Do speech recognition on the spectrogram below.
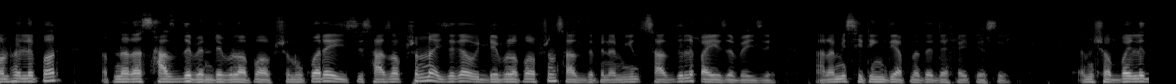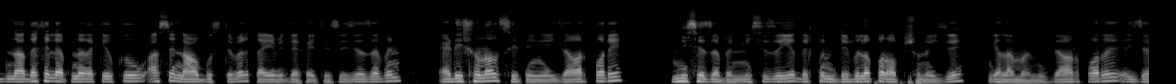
অন হইলে পর আপনারা সার্চ দেবেন ডেভেলপ অপশন উপরে এই যে সার্চ অপশন না, এই জায়গায় ওই ডেভেলপ অপশন সার্চ দেবেন। আমি কিন্তু সার্চ দিলে পাইয়ে যাবে এই যে। আর আমি সিটিং দিয়ে আপনাদের দেখাইতেছি। আমি সবাই না দেখাইলে আপনারা কেউ কেউ আছে নাও বুঝতে পারে, তাই আমি দেখাইতেছি। যে যাবেন অ্যাডিশনাল সিটিং এই যাওয়ার পরে নিচে যাবেন। নিচে যাইয়ে দেখবেন ডেভেলপার অপশন এই যে গেলাম আমি। যাওয়ার পরে এই যে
